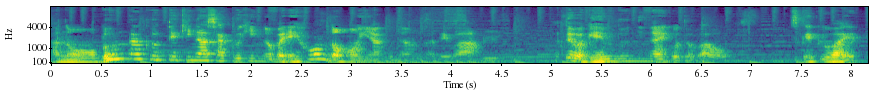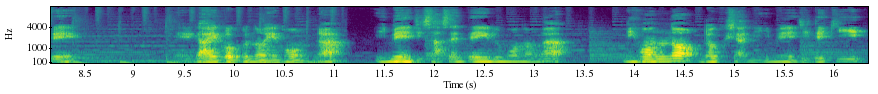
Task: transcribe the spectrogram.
あの、文学的な作品の場合、絵本の翻訳なんかでは、例えば原文にない言葉を付け加えて、えー外国の絵本がイメージさせているものが日本の読者にイメージでき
